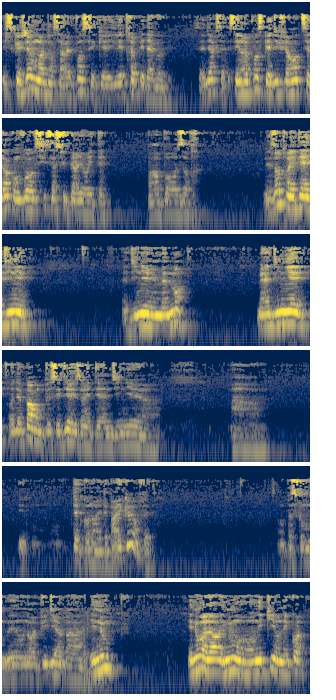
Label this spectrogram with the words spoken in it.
et ce que j'aime, moi, dans sa réponse, c'est qu'il est très pédagogue. C'est-à-dire que c'est une réponse qui est différente. C'est là qu'on voit aussi sa supériorité par rapport aux autres. Les autres ont été indignés. Indignés humainement. Mais indignés, au départ, on peut se dire, ils ont été indignés. Euh, peut-être qu'on aurait été pareil qu'eux, en fait. Parce qu'on aurait pu dire, bah, et nous? Et nous alors? Et nous, on est qui? On est quoi?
